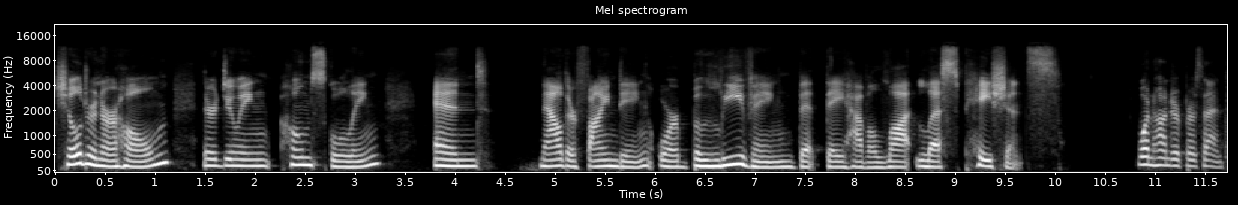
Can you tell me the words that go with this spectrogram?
Children are home. They're doing homeschooling. And now they're finding or believing that they have a lot less patience 100%.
